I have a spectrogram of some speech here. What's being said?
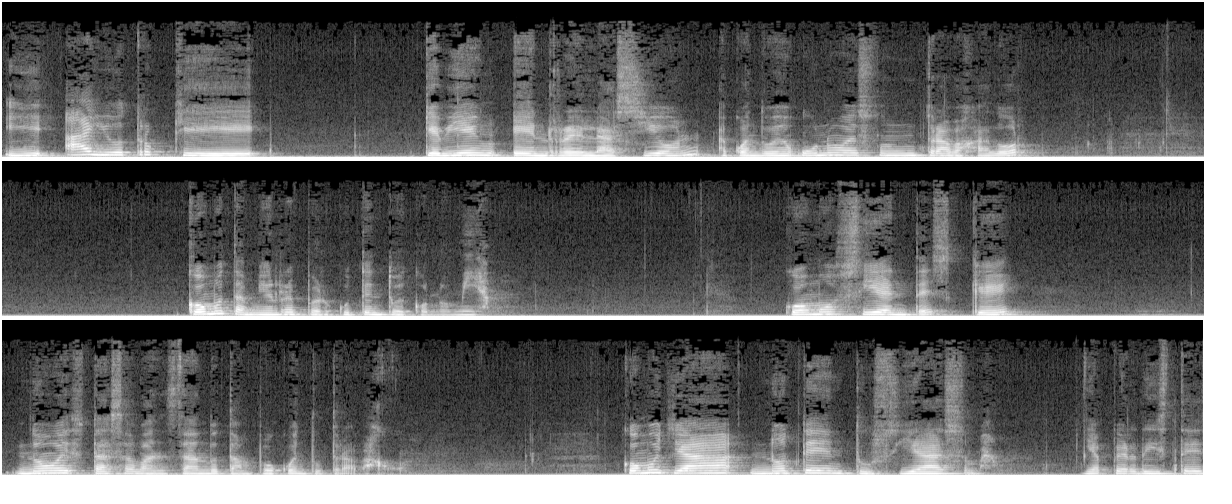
Y hay otro que, que bien en relación a cuando uno es un trabajador, cómo también repercute en tu economía. Cómo sientes que no estás avanzando tampoco en tu trabajo. Cómo ya no te entusiasma. Ya perdiste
